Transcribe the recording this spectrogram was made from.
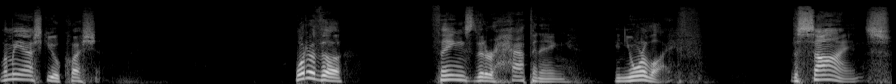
let me ask you a question. What are the things that are happening in your life? The signs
